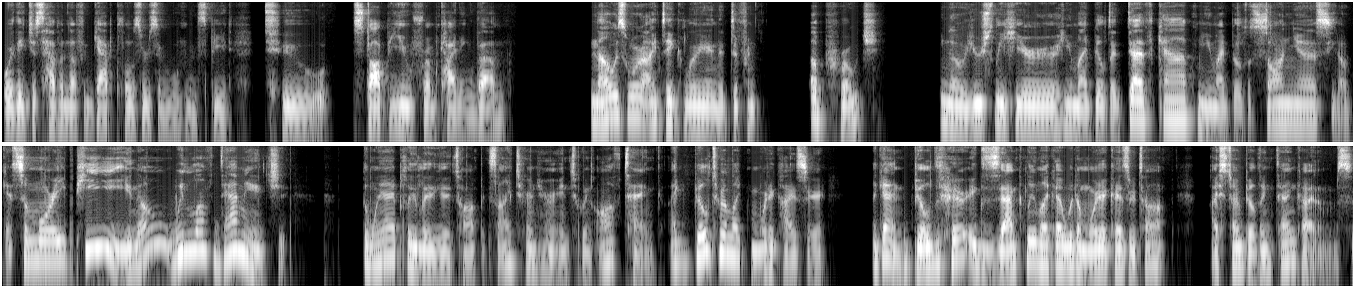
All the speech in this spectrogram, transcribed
or they just have enough gap closers and movement speed to stop you from kiting them. Now is where I take Lillia in a different approach you know, usually here you might build a death cap, you might build a Zhonya's, you know, get some more AP, you know? We love damage. The way I play at top is I turn her into an off tank. I build her like Mordekaiser. Again, build her exactly like I would a Mordekaiser top. I start building tank items.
